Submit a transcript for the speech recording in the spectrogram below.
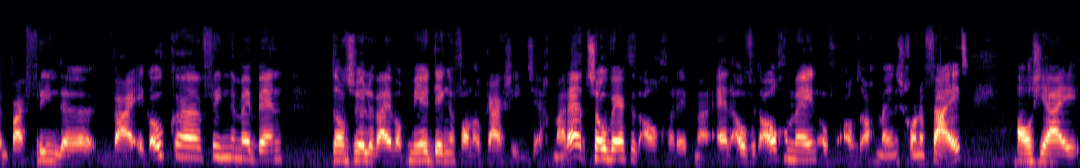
een paar vrienden waar ik ook vrienden mee ben dan zullen wij wat meer dingen van elkaar zien, zeg maar. Hè? Zo werkt het algoritme. En over het algemeen, of over het algemeen is gewoon een feit. Als jij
